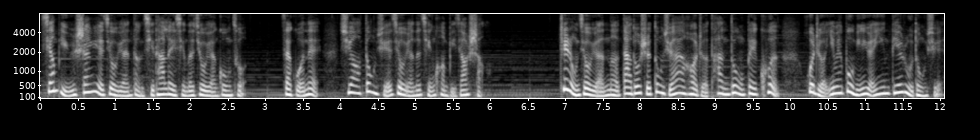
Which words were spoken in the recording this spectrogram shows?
相比于山岳救援等其他类型的救援工作，在国内需要洞穴救援的情况比较少。这种救援呢，大多是洞穴爱好者探洞被困，或者因为不明原因跌入洞穴。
